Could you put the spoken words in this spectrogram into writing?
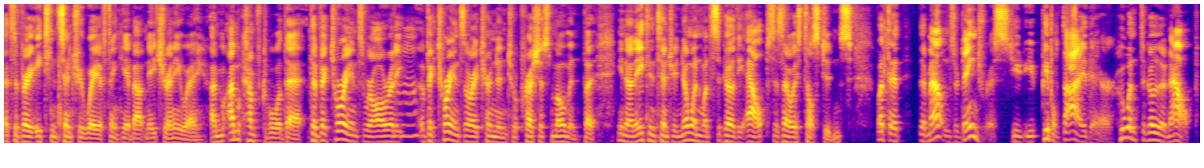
that's a very 18th century way of thinking about nature anyway. I'm I'm comfortable with that. The Victorians were already mm-hmm. Victorians already turned into a precious moment, but you know, in 18th century, no one wants to go to the Alps, as I always tell students. But the the mountains are dangerous. You, you people die there. Who wants to go to an Alp?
